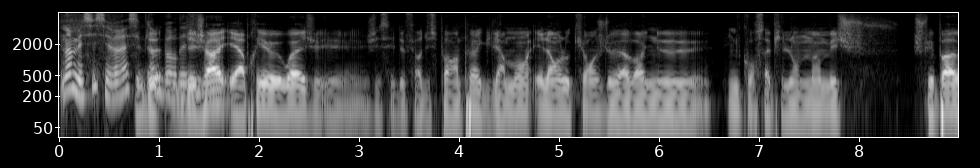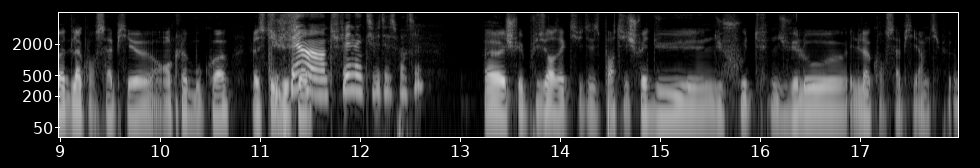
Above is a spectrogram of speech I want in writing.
Non, mais si, c'est vrai, c'est bien de- le bordel. Déjà, et après, euh, ouais, j'essaie de faire du sport un peu régulièrement. Et là, en l'occurrence, je devais avoir une, une course à pied le lendemain, mais je, je fais pas de la course à pied euh, en club ou quoi. Là, Tu juste. fais, euh, un, tu fais une activité sportive? Euh, je fais plusieurs activités sportives. Je fais du, du foot, du vélo et de la course à pied un petit peu.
